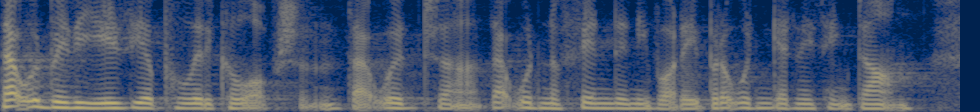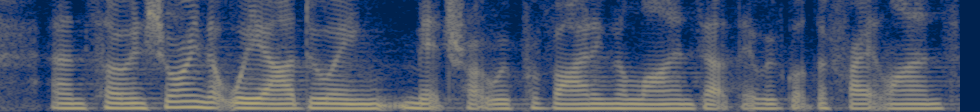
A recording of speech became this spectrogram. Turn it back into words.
That would be the easier political option. That would uh, that wouldn't offend anybody, but it wouldn't get anything done. And so ensuring that we are doing metro, we're providing the lines out there, we've got the freight lines.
